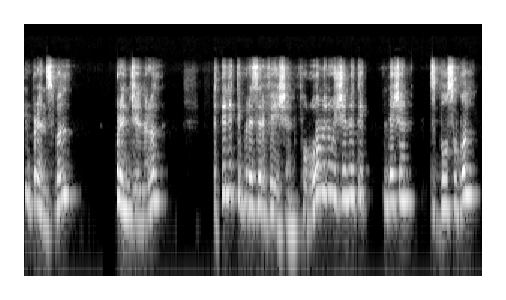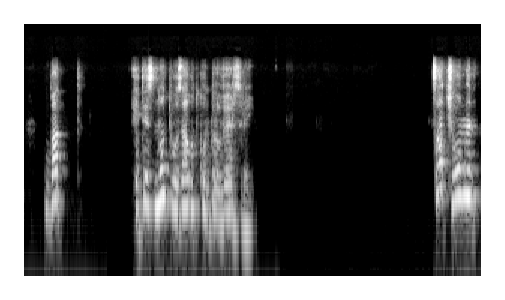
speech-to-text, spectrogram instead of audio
in principle, or in general, fertility preservation for women with genetic condition is possible, but it is not without controversy. Such women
